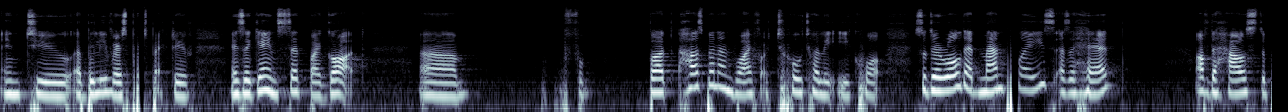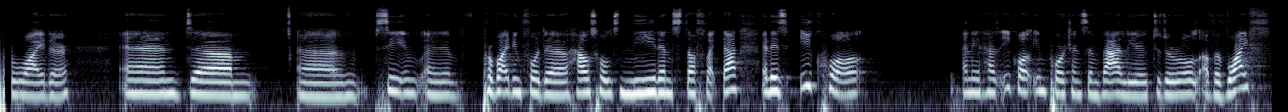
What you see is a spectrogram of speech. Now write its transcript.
into a believer's perspective, is again set by God. Uh, for, but husband and wife are totally equal. So the role that man plays as a head of the house, the provider, and um, uh, see, uh, providing for the household's need and stuff like that, it is equal and it has equal importance and value to the role of a wife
